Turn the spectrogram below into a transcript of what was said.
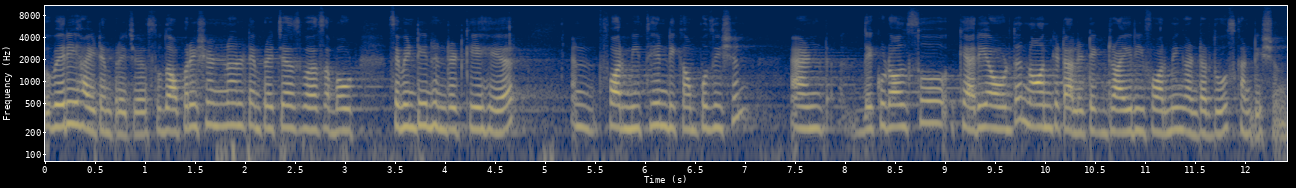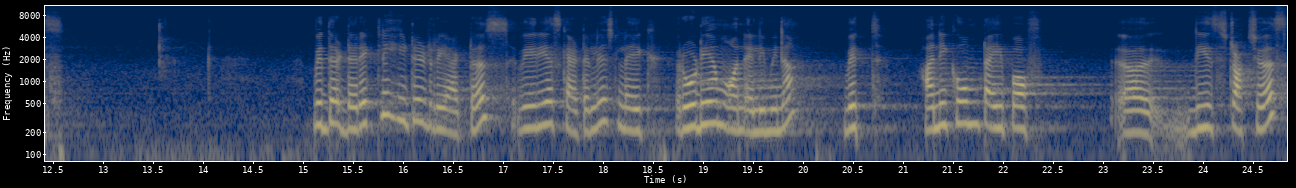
to very high temperatures. So, the operational temperatures was about 1700 K here and for methane decomposition and they could also carry out the non-catalytic dry reforming under those conditions. With the directly heated reactors various catalysts like rhodium on alumina with honeycomb type of uh, these structures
